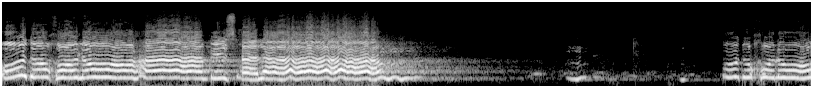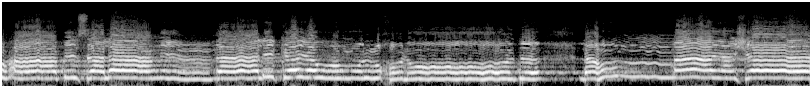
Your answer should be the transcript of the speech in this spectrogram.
ادخلوها بسلام. ادخلوها بسلام ذلك يوم الخلود. لهم ما يشاءون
